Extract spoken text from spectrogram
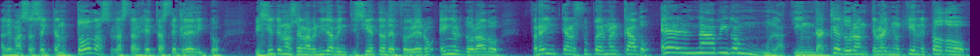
Además aceptan todas las tarjetas de crédito. Visítenos en la avenida 27 de febrero en El Dorado, frente al supermercado El Navidón, la tienda que durante el año tiene todo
